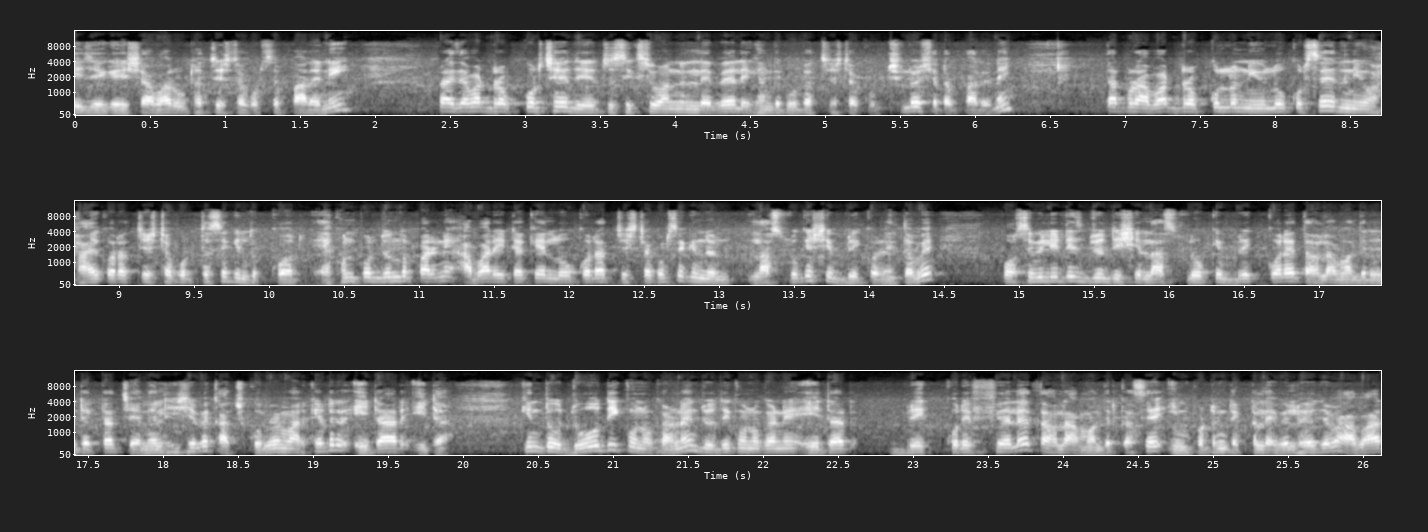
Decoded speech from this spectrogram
এই জায়গায় এসে আবার ওঠার চেষ্টা করছে, পারেনি। প্রাইস আবার ড্রপ করছে, যেহেতু সিক্সটি ওয়ানের লেভেল এখান থেকে ওঠার চেষ্টা করছিল, সেটা পারেনি। তারপর আবার ড্রপ করল নিউ লো করছে নিউ হাই করার চেষ্টা করতেছে, কিন্তু এখন পর্যন্ত পারেনি, আবার এটাকে লো করার চেষ্টা করছে, কিন্তু লাস্ট লোকে সে ব্রেক করেনি তবে পসিবিলিটিস যদি সে লাস্ট লোকে ব্রেক করে, তাহলে আমাদের এটা একটা চ্যানেল হিসেবে কাজ করবে মার্কেটের এটা আর এটা। কিন্তু যদি কোনো কারণে, যদি কোনো কারণে এটার ব্রেক করে ফেলে, তাহলে আমাদের কাছে ইম্পর্ট্যান্ট একটা লেভেল হয়ে যাবে আবার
